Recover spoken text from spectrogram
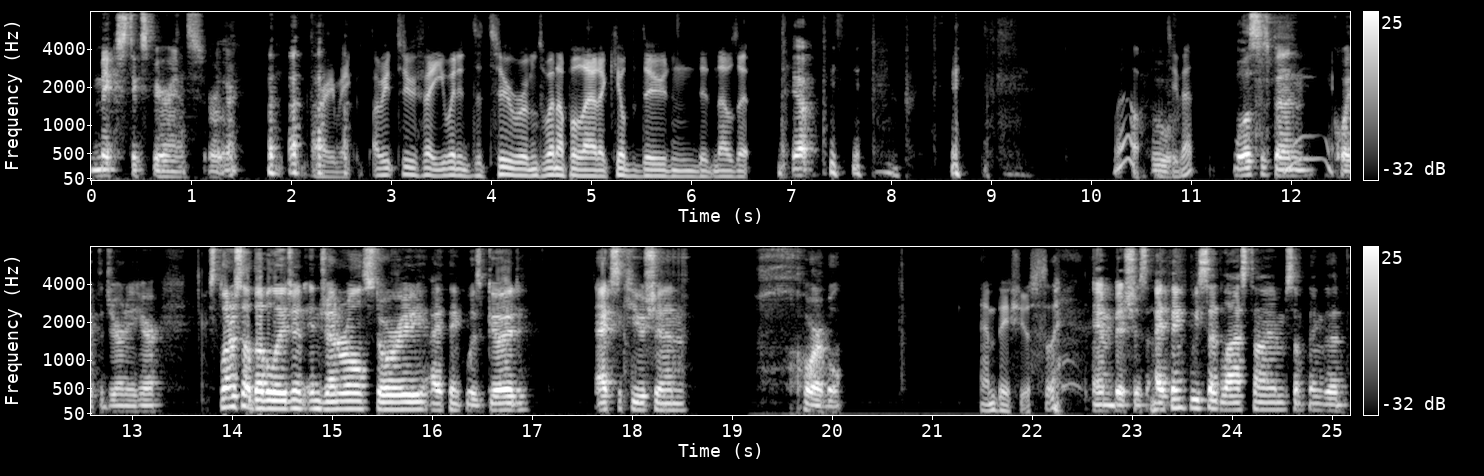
mixed experience earlier. Very mixed. I mean, to be fair, you went into two rooms, went up a ladder, killed the dude, and did, that was it. Yep. Well, Ooh. too bad. Well, this has been quite the journey here. Splinter Cell Double Agent in general, story I think was good. Execution, horrible. Ambitious. ambitious. I think we said last time something that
